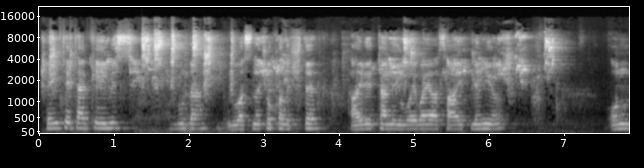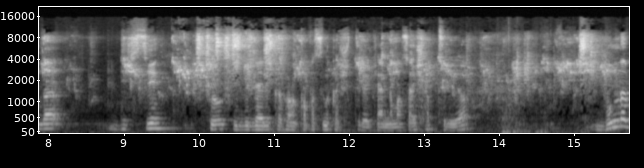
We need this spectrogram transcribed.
Peytet erkeğimiz burada yuvasına çok alıştı. Ayrıca de yuvaya bayağı sahipleniyor. Onun da dişisi şu birbirlerinin kafasını kaşıttırıyor kendine masaj yaptırıyor. Bunda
